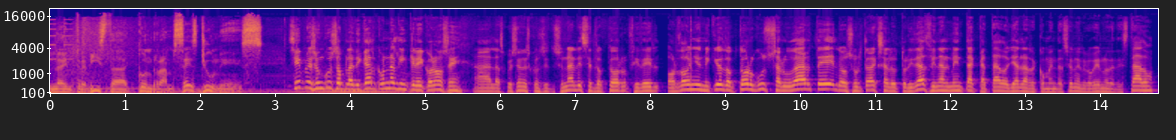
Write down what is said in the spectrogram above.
La entrevista con Ramsés Yunes. Siempre es un gusto platicar con alguien que le conoce a las cuestiones constitucionales, el doctor Fidel Ordóñez. Mi querido doctor, gusto saludarte. Los ultrax a la autoridad finalmente ha acatado ya la recomendación del gobierno del Estado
